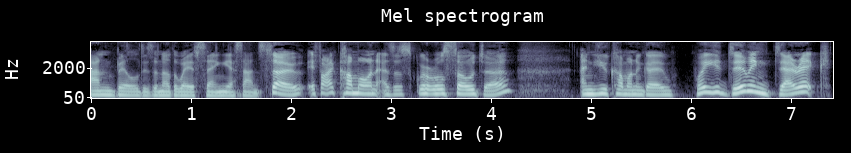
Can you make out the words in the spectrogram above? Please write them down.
and build is another way of saying yes and. So if I come on as a squirrel soldier and you come on and go, What are you doing, Derek?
